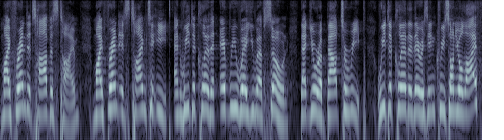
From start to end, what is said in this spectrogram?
My friend, it's harvest time. My friend, it's time to eat. And we declare that everywhere you have sown, that you're about to reap. We declare that there is increase on your life.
